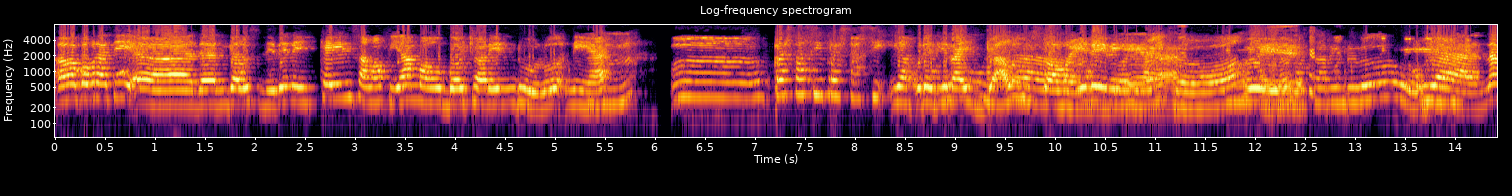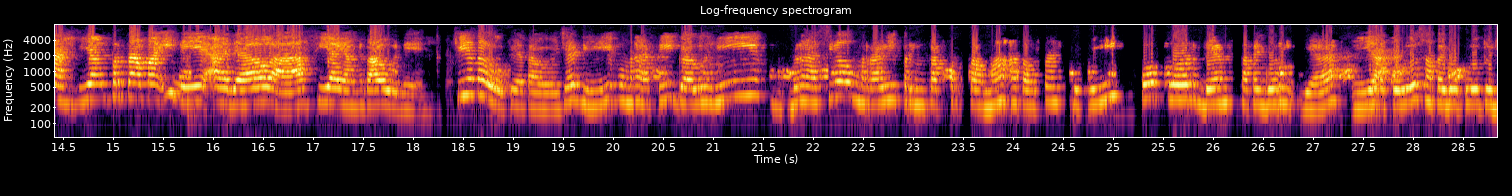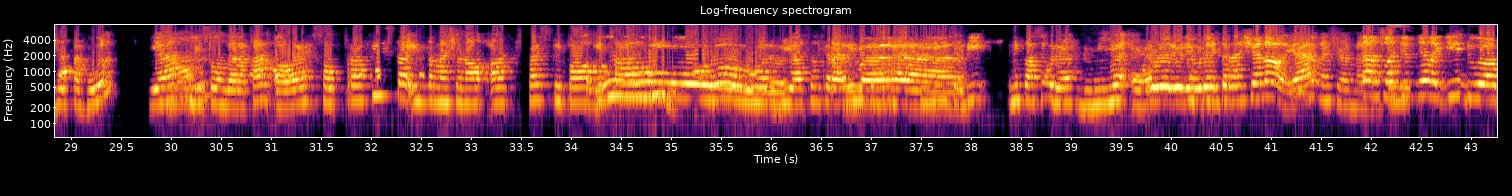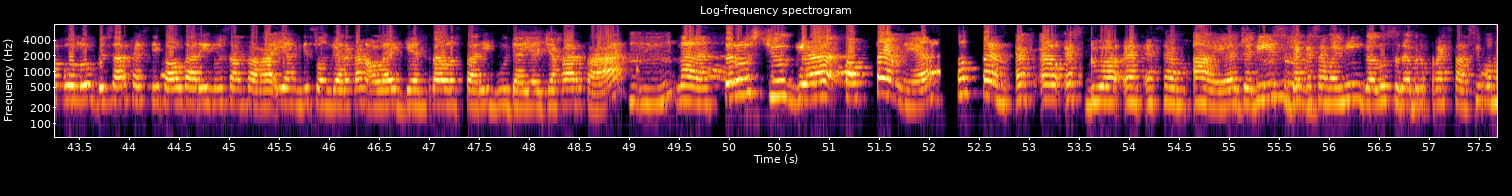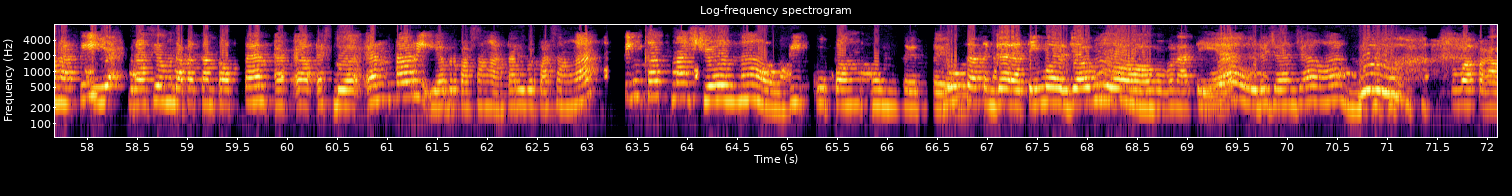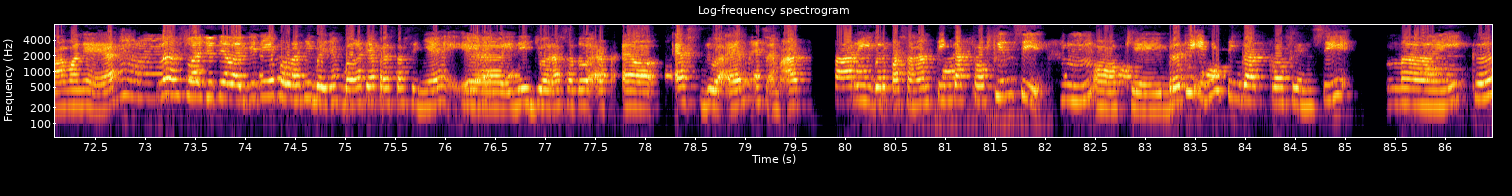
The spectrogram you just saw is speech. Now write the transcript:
uh, pemerhati uh, dan Galuh sendiri nih, Kay sama Via mau bocorin dulu nih ya. Hmm. Hmm, prestasi-prestasi yang udah diraih oh, Galuh ya. selama ini nih. Banyak dong. Wih. Bocorin dulu. Iya. Nah, yang pertama ini adalah Via yang tahu nih. Via tahu, Via tahu. Jadi, pemerhati Galuh ini berhasil meraih peringkat pertama atau first degree folklore dance kategori ya. Iya. 20 sampai 27 tahun yang hmm. diselenggarakan oleh Sopra Vista International Art Festival Italia. Oh, luar biasa sekali Jadi ini kelasnya udah dunia ya. Udah dunia, udah internasional ya. Internasional. Nah, selanjutnya lagi 20 besar Festival Tari Nusantara yang diselenggarakan oleh Gentra Lestari Budaya Jakarta. Mm -hmm. Nah, terus juga top 10 ya. Top 10 FLS 2N SMA ya. Jadi mm -hmm. sejak SMA ini Galuh sudah berprestasi pemerhati iya. berhasil mendapatkan top 10 FLS 2N tari ya berpasangan, tari berpasangan tingkat nasional di Kupang NTT. Nusa Tenggara Timur jauh hmm. loh Pemenati wow, ya. udah jalan-jalan. Uh, semua pengalamannya ya. Nah selanjutnya lagi nih Pemenati banyak banget ya prestasinya. Yeah. Ya, ini juara satu FLS 2N SMA tari berpasangan tingkat provinsi. Hmm. Oke, okay. berarti ini tingkat provinsi naik ke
